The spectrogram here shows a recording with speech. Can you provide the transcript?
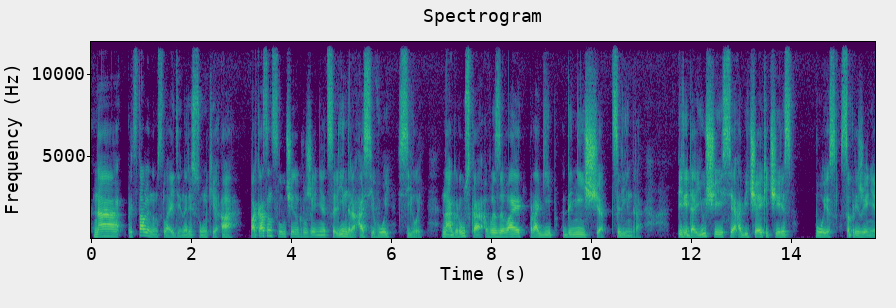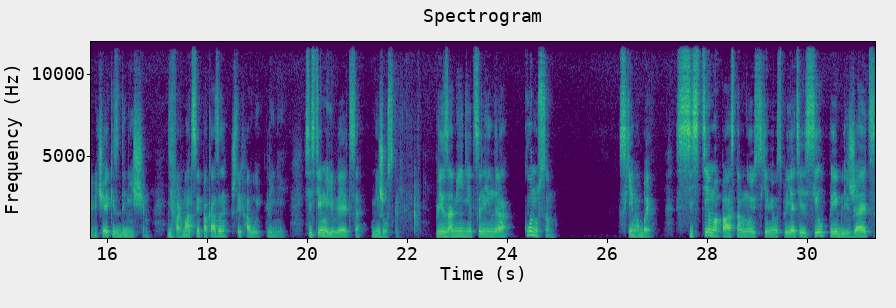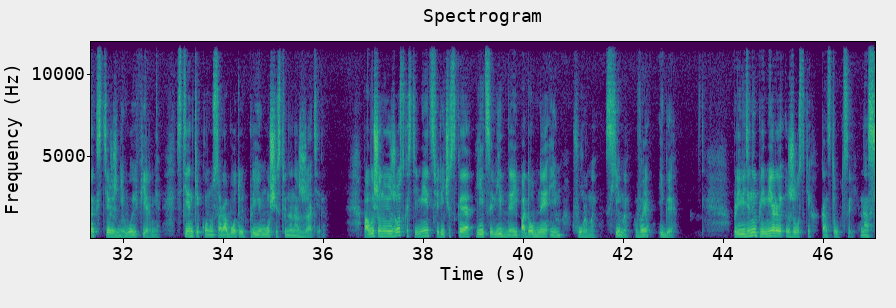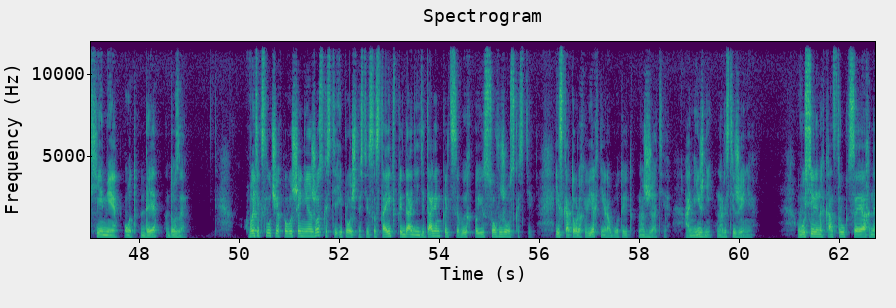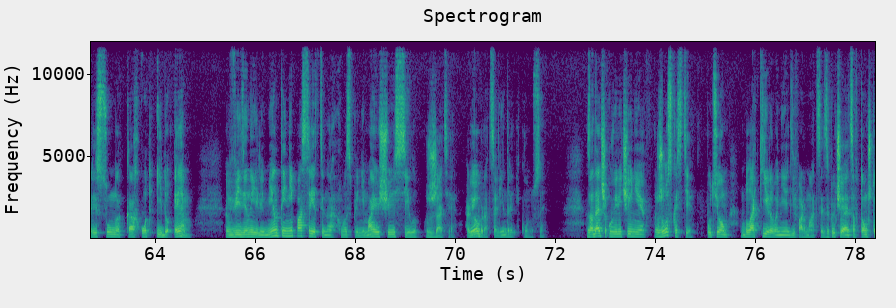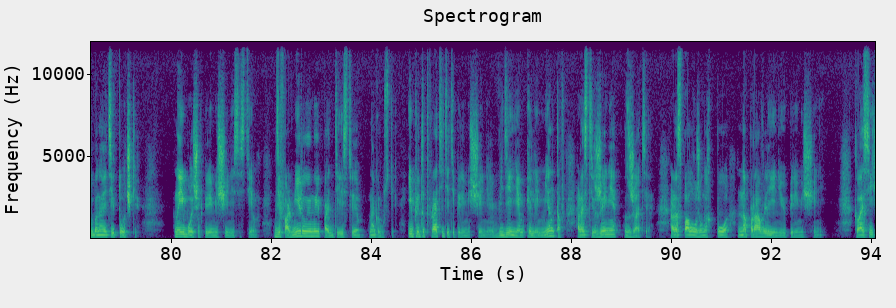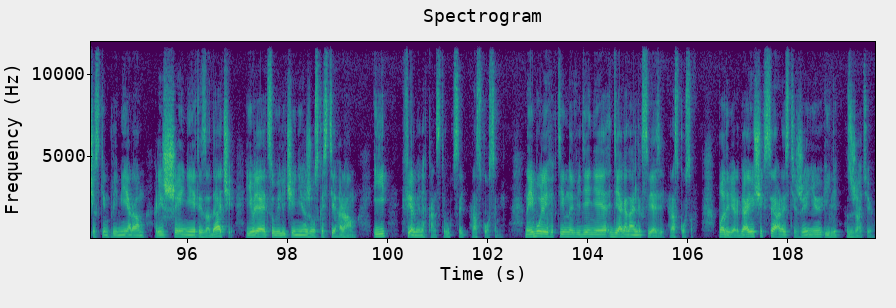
На представленном слайде на рисунке А показан случай нагружения цилиндра осевой силой. Нагрузка вызывает прогиб днища цилиндра, передающиеся обечайки через пояс сопряжения обечайки с днищем. Деформации показаны штриховой линией. Система является не жесткой. При замене цилиндра конусом, схема B, система по основной схеме восприятия сил приближается к стержневой ферме. Стенки конуса работают преимущественно на сжатие. Повышенную жесткость имеет сферическая, яйцевидная и подобные им формы, схемы В и Г. Приведены примеры жестких конструкций на схеме от D до Z. В этих случаях повышение жесткости и прочности состоит в придании деталям кольцевых поясов жесткости, из которых верхний работает на сжатие, а нижний на растяжение. В усиленных конструкциях на рисунках от I до M введены элементы, непосредственно воспринимающие силу сжатия – ребра, цилиндры и конусы. Задача увеличения жесткости путем блокирования деформации заключается в том, чтобы найти точки наибольших перемещений системы, деформируемые под действием нагрузки, и предотвратить эти перемещения введением элементов растяжения сжатия, расположенных по направлению перемещений. Классическим примером решения этой задачи является увеличение жесткости рам и ферменных конструкций раскосами. Наиболее эффективно введение диагональных связей, раскосов, подвергающихся растяжению или сжатию.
